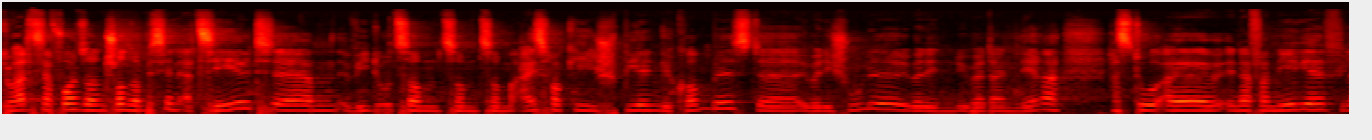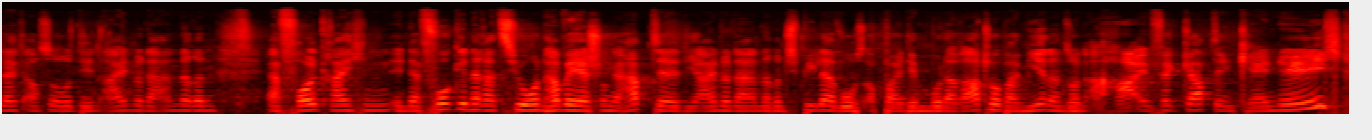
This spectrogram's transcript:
du hattest ja vorhin so, schon so ein bisschen erzählt, ähm, wie du zum, zum, zum Eishockeyspielen gekommen bist, äh, über die Schule, über, den, über deinen Lehrer. Hast du äh, in der Familie vielleicht auch so den einen oder anderen erfolgreichen, in der Vorgeneration haben wir ja schon gehabt, äh, die einen oder anderen Spieler, wo es auch bei dem Moderator bei mir dann so einen Aha-Effekt gab, den kenne ich.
